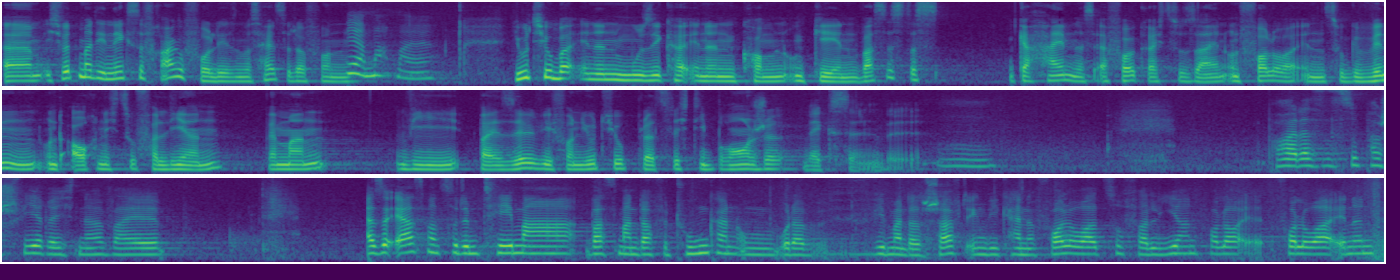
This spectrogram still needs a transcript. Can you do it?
Ähm, ich würde mal die nächste Frage vorlesen. Was hältst du davon? Ja, mach mal. YouTuberInnen, MusikerInnen kommen und gehen. Was ist das Geheimnis, erfolgreich zu sein und FollowerInnen zu gewinnen und auch nicht zu verlieren, wenn man, wie bei Silvi von YouTube, plötzlich die Branche wechseln will? Mhm. Boah, das ist super schwierig, ne? weil also erstmal zu dem Thema, was man dafür tun kann, um, oder wie man das schafft, irgendwie keine Follower zu verlieren, Follower, FollowerInnen.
